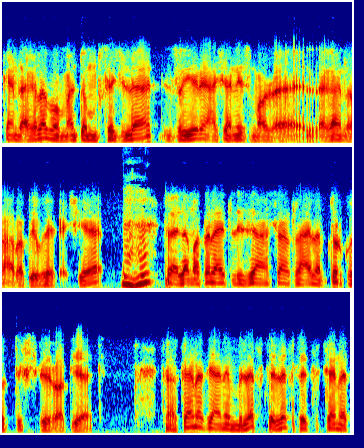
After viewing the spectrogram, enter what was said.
كان أغلبهم عندهم مسجلات صغيرة عشان يسمعوا الأغاني العربية وهيك أشياء. أه. فلما طلعت الإذاعة صارت العالم تركض تشتري راديوات فكانت يعني لفته لفتة كانت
